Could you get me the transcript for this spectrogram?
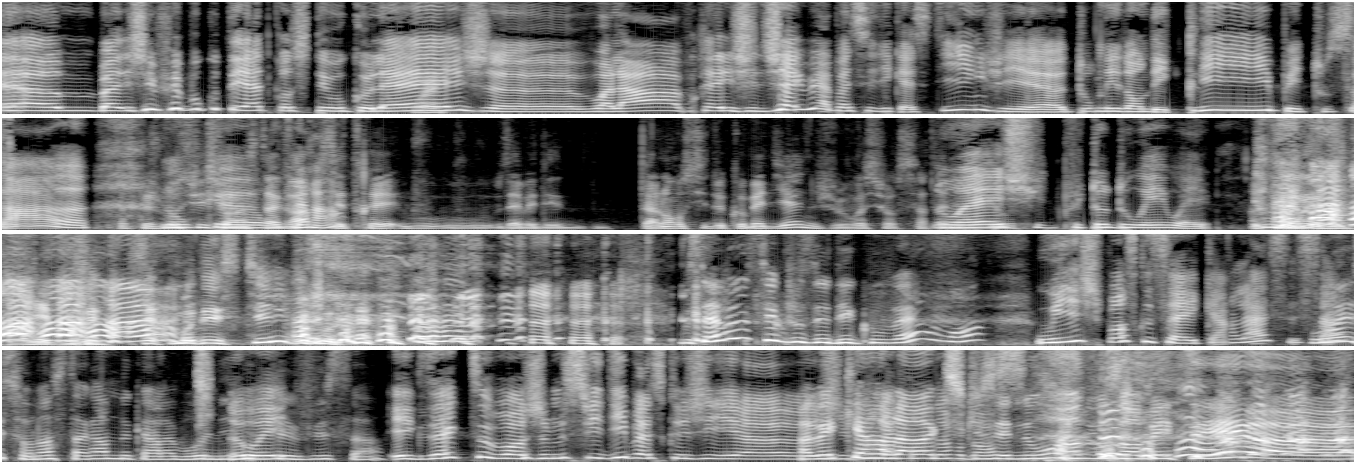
Euh, bah, j'ai fait beaucoup de théâtre quand j'étais au collège. euh, voilà. Après, j'ai déjà eu à passer des castings. J'ai euh, tourné dans des clips et tout ça. Parce que je Donc, suis sur Instagram, c'est très. Vous, vous avez des talents aussi de comédienne, je vois sur certaines ouais, je suis plutôt douée, ouais. Et puis, cette, cette modestie. vous- Vous savez aussi que je vous ai découvert, moi? Oui, je pense que c'est avec Carla, c'est ça Oui, sur l'Instagram de Carla Bruni. Oui. J'ai vu ça. Exactement. Je me suis dit parce que j'ai. euh, Avec Carla, excusez-nous hein, de vous embêter. euh.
